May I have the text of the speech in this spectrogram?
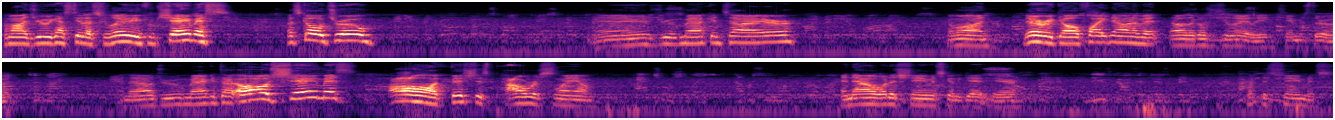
Come on, Drew, we gotta steal that shillelagh from Sheamus. Let's go, Drew. And here's Drew McIntyre. Come on. There we go, fighting out of it. Oh, there goes the shillelagh. Sheamus threw it. Now Drew McIntyre. Oh, Sheamus! Oh, a vicious power slam. And now what is Sheamus going to get here? What is Sheamus?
